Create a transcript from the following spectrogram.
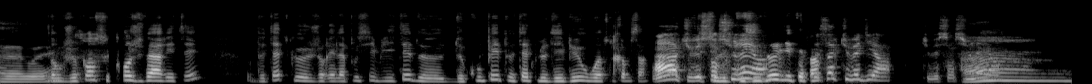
Euh, Donc je pense que quand je vais arrêter, peut-être que j'aurai la possibilité de, de couper peut-être le début ou un truc comme ça. Ah, tu veux censurer hein. C'est ça que tu veux dire. Hein. Tu veux censurer. Hein. Ah.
